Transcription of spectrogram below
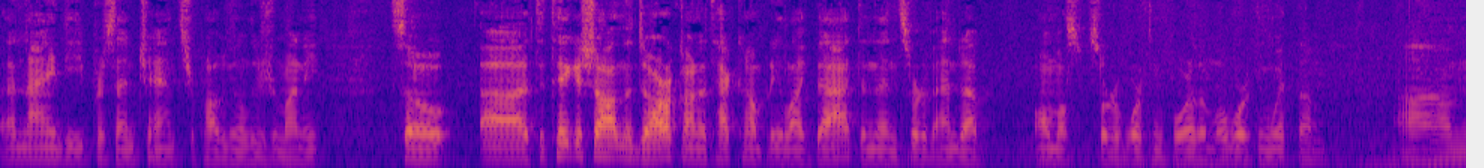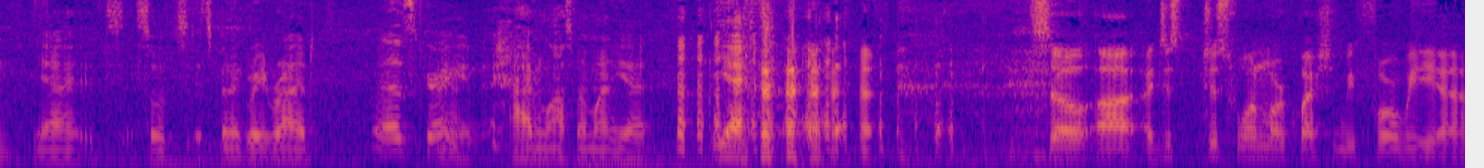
a 90% chance you're probably going to lose your money. So uh, to take a shot in the dark on a tech company like that and then sort of end up almost sort of working for them or working with them, um, yeah, it's, so it's, it's been a great ride. That's great. Yeah. I haven't lost my money yet. yet. So uh, I just just one more question before we uh,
